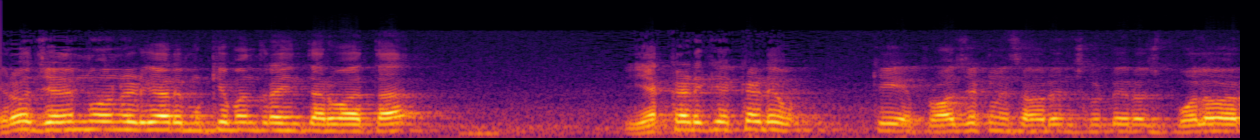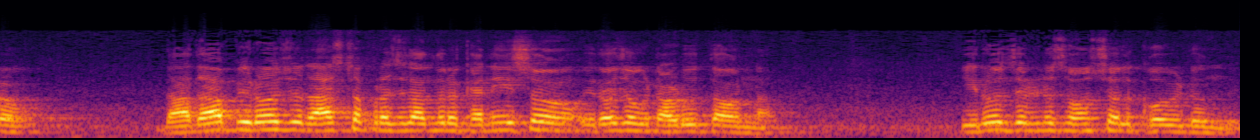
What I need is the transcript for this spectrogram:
ఈరోజు జగన్మోహన్ రెడ్డి గారు ముఖ్యమంత్రి అయిన తర్వాత ఎక్కడికెక్కడికి ప్రాజెక్టులను సవరించుకుంటూ ఈరోజు పోలవరం దాదాపు ఈరోజు రాష్ట్ర ప్రజలందరూ కనీసం ఈరోజు ఒకటి అడుగుతా ఉన్నాం. ఈరోజు రెండు సంవత్సరాలు కోవిడ్ ఉంది.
